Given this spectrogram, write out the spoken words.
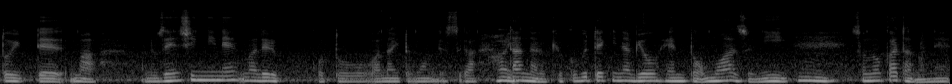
といって、まあ、あの全身にね、まあ、出ることはないと思うんですが、はい、単なる局部的な病変と思わずにうん。その方のね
